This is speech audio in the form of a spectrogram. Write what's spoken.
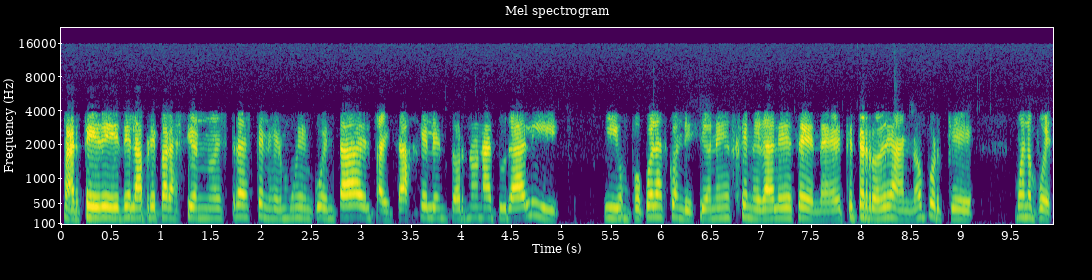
parte de, la preparación nuestra es tener muy en cuenta el paisaje, el entorno natural y, un poco las condiciones generales en, que te rodean, ¿no? Porque, bueno, pues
